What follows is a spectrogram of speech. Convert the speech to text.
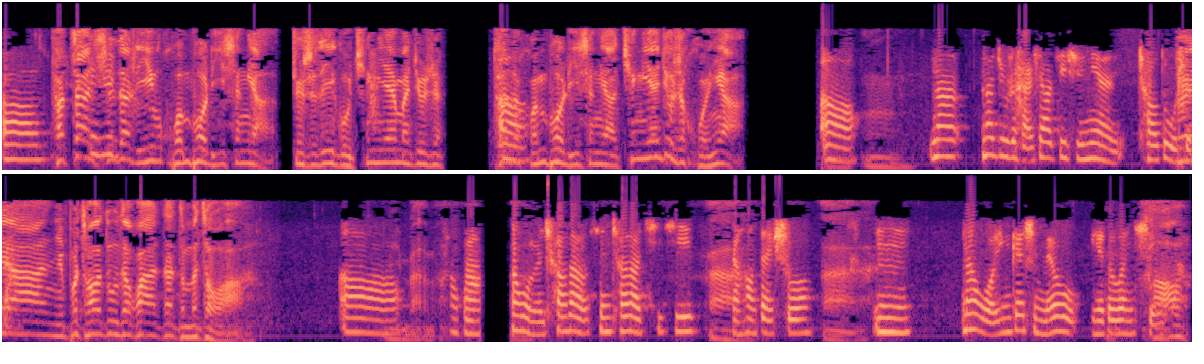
嗯他暂时的离魂魄离身呀，就是一股青烟嘛，就是他的啊魂魄离身呀，青烟就是魂呀，哦，嗯，那那就是还是要继续念超度是吧对吧？呀，你不超度的话，那怎么走啊？哦明，白吗？好吧，那我们超到先超到七七，啊，然后再说。啊，嗯，那我应该是没有别的问题了。好，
